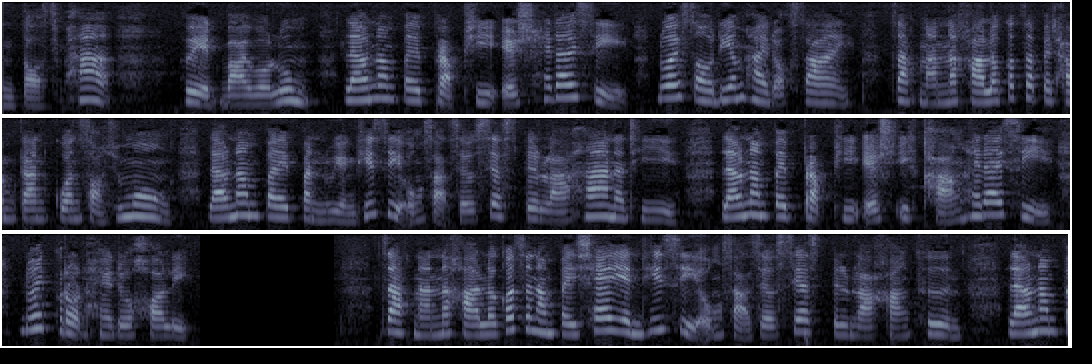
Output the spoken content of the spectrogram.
1 ต่อ 15เวท by volume แล้วนำไปปรับ pH ให้ได้ 4 ด้วยโซเดียมไฮดรอกไซด์ จากนั้นนะคะเราก็จะไปทำการกวน 2 ชั่วโมง แล้วนำไปปั่นเหวี่ยงที่ 4 องศาเซลเซียสเป็นเวลา 5 นาที แล้วนำไปปรับ pH อีกครั้งให้ได้ 4 ด้วยกรดไฮโดรคลอริก จากนั้นนะคะเราก็จะนำไปแช่เย็นที่ 4 องศาเซลเซียสเป็นเวลาค้างคืน แล้วนำไป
